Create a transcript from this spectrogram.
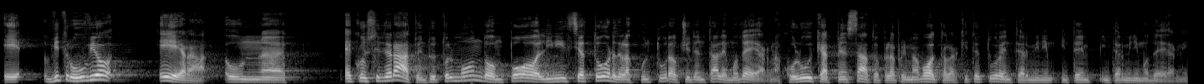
e Vitruvio era un è considerato in tutto il mondo un po' l'iniziatore della cultura occidentale moderna, colui che ha pensato per la prima volta l'architettura in, in, in termini moderni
